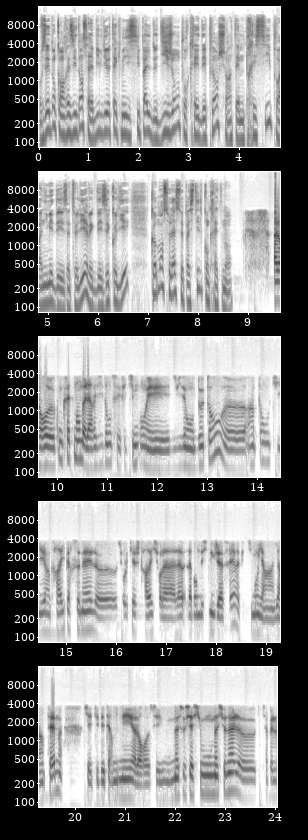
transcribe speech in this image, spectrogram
Vous êtes donc en résidence à la bibliothèque municipale de Dijon pour créer des planches sur un thème précis, pour animer des ateliers avec des écoliers. Comment cela se passe-t-il concrètement? Alors euh, concrètement, bah, la résidence effectivement est divisée en deux temps. Euh, un temps qui est un travail personnel euh, sur lequel je travaille sur la, bande dessinée que j'ai à faire. Effectivement, il y, a un, il y, a un, thème qui a été déterminé. Alors c'est une association nationale qui s'appelle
